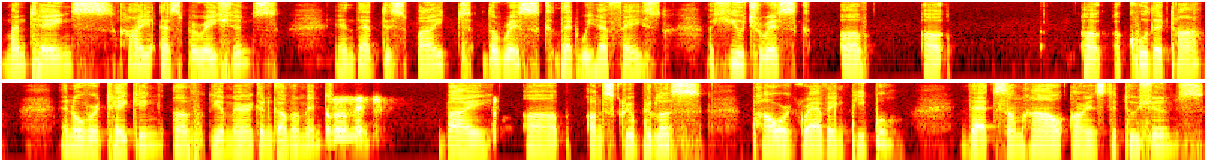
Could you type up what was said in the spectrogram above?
maintains high aspirations and that despite the risk that we have faced, a huge risk of a, a, a coup d'etat, an overtaking of the American government government? by uh, unscrupulous, power grabbing people, that somehow our institutions,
